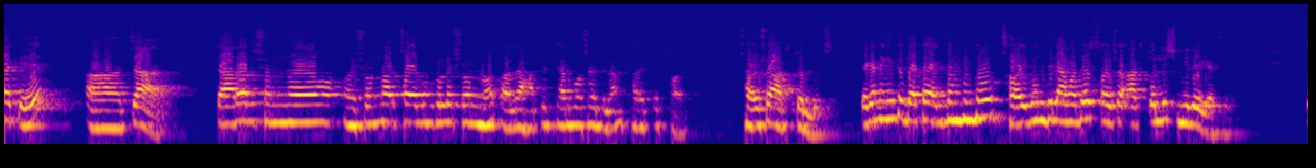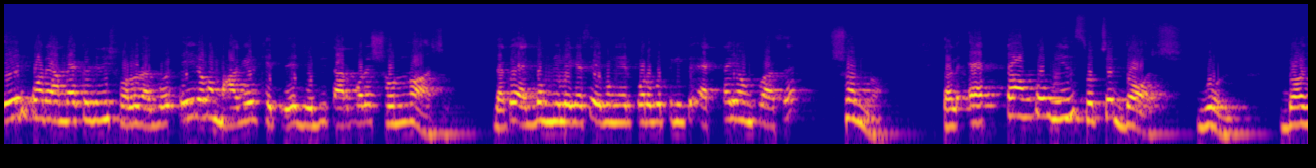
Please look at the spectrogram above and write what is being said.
থাকে চার। চার আর শূন্য শূন্য আর ছয় গুণ করলে শূন্য, তাহলে হাতে চার বসায় দিলাম, ছয়কে ছয়। ছয়শো আটচল্লিশ। এখানে কিন্তু দেখো একদম কিন্তু ছয় গুণ দিলে আমাদের ছয়শো আটচল্লিশ মিলে গেছে। এরপরে আমরা একটা জিনিস ফলো রাখব এই রকম ভাগের ক্ষেত্রে যদি তারপরে শূন্য আসে, দেখো একদম মিলে গেছে এবং এর পরবর্তী কিন্তু একটাই অঙ্ক আছে শূন্য। তাহলে একটা অঙ্ক মিন্স হচ্ছে দশ গুণ দশ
